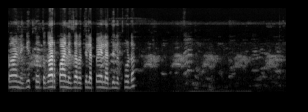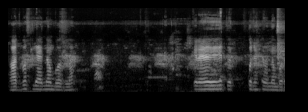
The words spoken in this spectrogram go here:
पाणी घेतलं होतं. गार पाणी जरा तिला प्यायला दिलं थोडं. आज बसले आहे नंबरला ठेव नंबर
